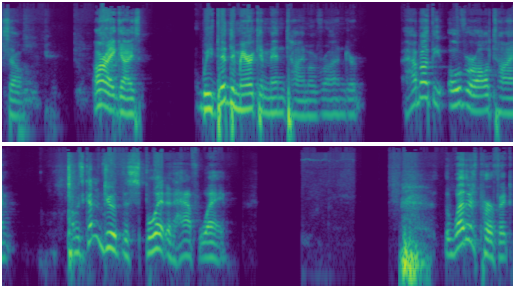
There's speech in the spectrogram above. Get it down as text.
So, all right, guys, we did the American men time over under. How about the overall time? I was going to do the split at halfway. The weather's perfect.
